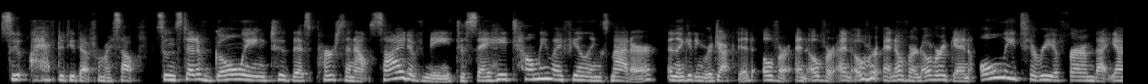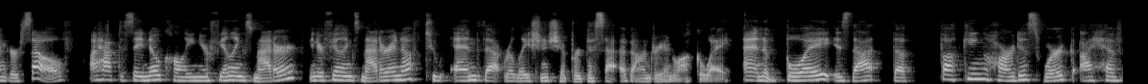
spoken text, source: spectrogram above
So I have to do that for myself. So instead of going to this person outside of me to say, Hey, tell me my feelings matter, and then getting rejected over and over and over and over and over again, only to reaffirm that younger self, I have to say, No, Colleen, your feelings matter and your feelings matter enough to end that relationship or to set a boundary and walk away. And boy, is that the fucking hardest work I have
